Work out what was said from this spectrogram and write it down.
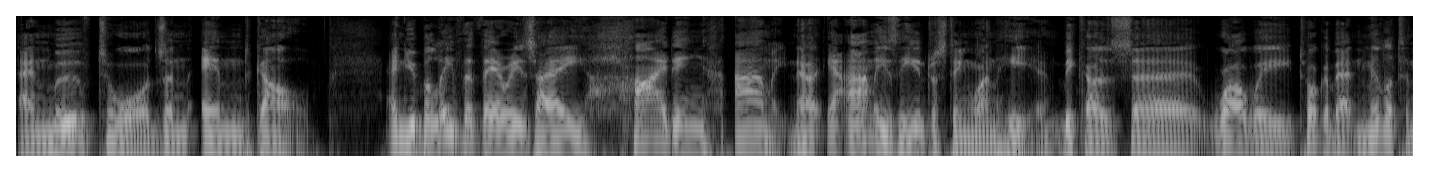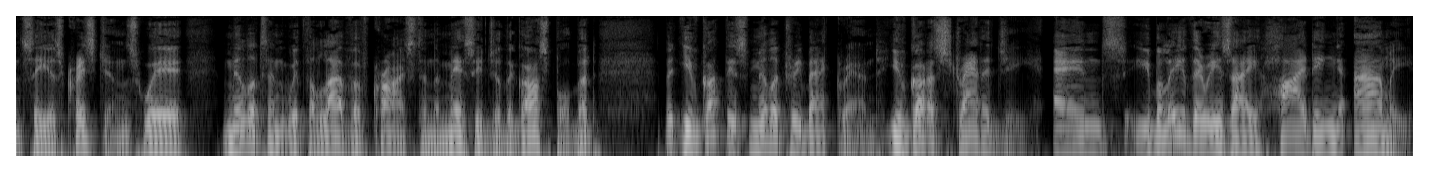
and move towards an end goal and you believe that there is a hiding army. Now, army is the interesting one here because uh, while we talk about militancy as Christians, we're militant with the love of Christ and the message of the gospel. But but you've got this military background, you've got a strategy, and you believe there is a hiding army.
